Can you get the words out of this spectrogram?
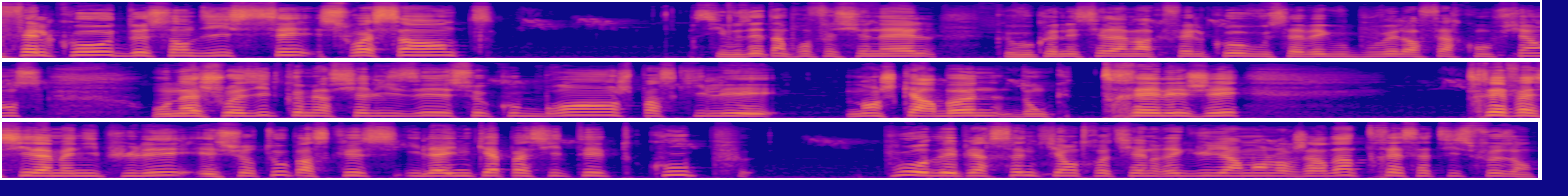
Felco 210 C60. Si vous êtes un professionnel, que vous connaissez la marque Felco, vous savez que vous pouvez leur faire confiance. On a choisi de commercialiser ce coupe-branche parce qu'il est manche carbone, donc très léger, très facile à manipuler et surtout parce qu'il a une capacité de coupe pour des personnes qui entretiennent régulièrement leur jardin très satisfaisante.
